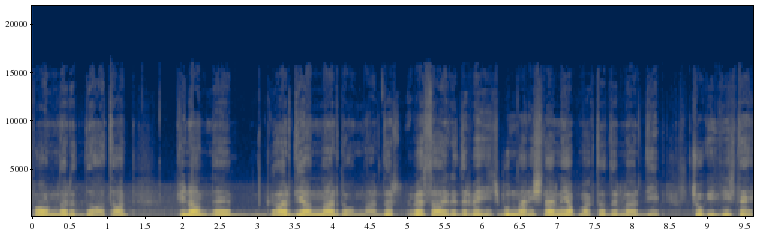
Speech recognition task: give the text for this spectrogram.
formları dağıtan filan e, gardiyanlar da onlardır vesairedir ve hiç bunlar işlerini yapmaktadırlar deyip çok ilginç de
